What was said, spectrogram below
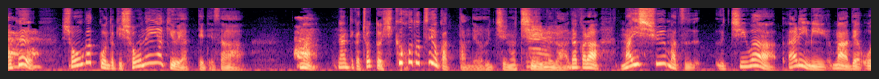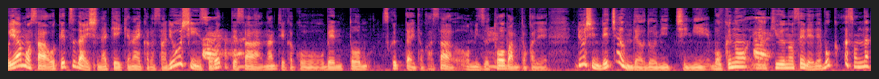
僕、小学校の時少年野球やっててさ、まあ、なんていうかちょっと引くほど強かったんだよ、うちのチームが。だから、毎週末、うちは、ある意味、まあで、親もさ、お手伝いしなきゃいけないからさ、両親揃ってさ、なんていうかこう、お弁当作ったりとかさ、お水当番とかで、両親出ちゃうんだよ、土日に。僕の野球のせいで。で、僕はそんな、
